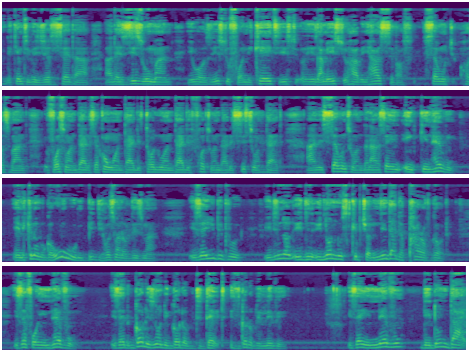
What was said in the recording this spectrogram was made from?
they came to meet Jesus said, uh, uh, "There's this woman. He was he used to fornicate. He used to he, I mean, he used to have he has about seven husbands. The first one died. The second one died. The third one died. The fourth one died. The sixth one died, and the seventh one. Then I was saying in, in heaven, in the kingdom of God, who will be the husband of this man? He said, "You people." You did not you did, you don't know scripture, neither the power of God. He said, For in heaven, he said, God is not the God of the dead, it's God of the living. He said, In heaven, they don't die,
